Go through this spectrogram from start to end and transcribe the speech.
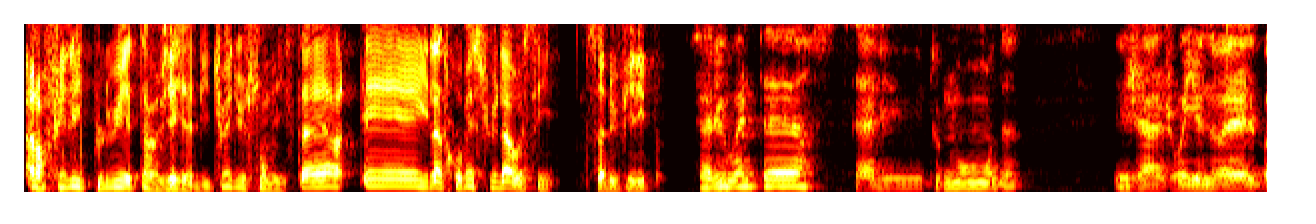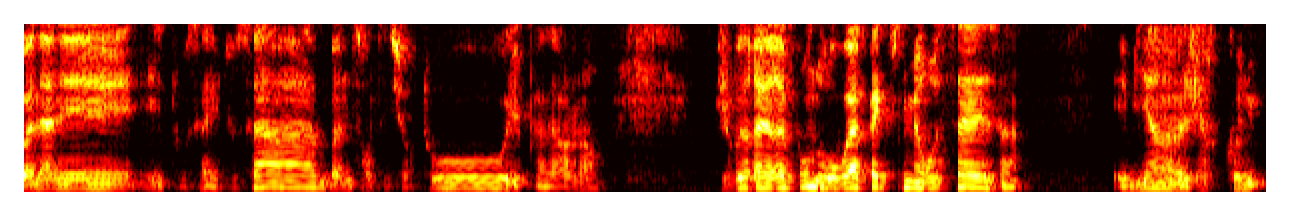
Alors Philippe, lui, est un vieil habitué du son mystère, et il a trouvé celui-là aussi. Salut Philippe. Salut Walter, salut tout le monde. Déjà, joyeux Noël, bonne année, et tout ça et tout ça, bonne santé surtout, et plein d'argent. Je voudrais répondre au WAPEX numéro 16. Eh bien, j'ai reconnu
